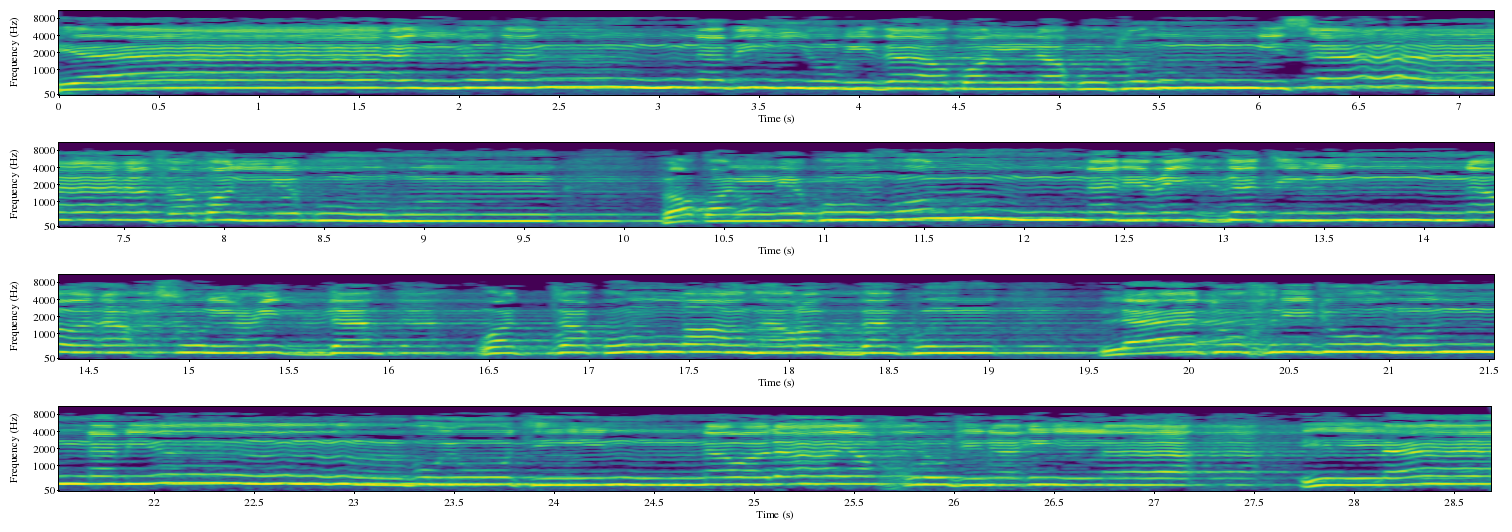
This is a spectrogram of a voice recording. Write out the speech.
يا أيها النبي إذا طلقتم النساء فطلقوهن, فطلقوهن لعدتهن وأحصوا العدة. واتقوا الله ربكم. لا تخرجوهن من بيوتهن ولا يخرجن إلا, إلا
